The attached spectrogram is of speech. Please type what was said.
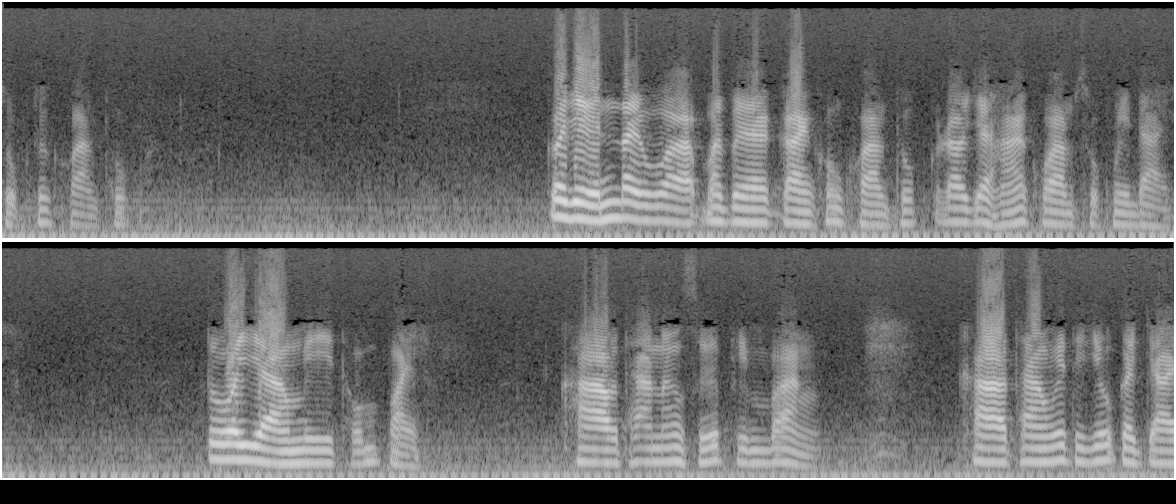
สุขหรือความทุกข์ก็จะเห็นได้ว่ามันเป็นอาการของความทุกข์เราจะหาความสุขไม่ได้ ตัวอย่างมีถมไป ข่าวทางหนังสือพิมพ์บ้าง ข่าวทางวิทยุกระจาย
